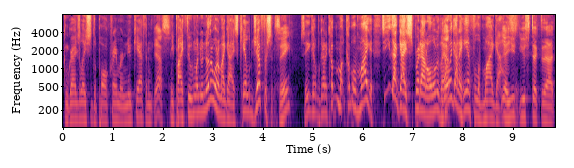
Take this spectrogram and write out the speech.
Congratulations to Paul Kramer and Newcath, and Yes. he probably threw one to another one of my guys, Caleb Jefferson. see? See, got got a couple, couple of my guys. See, you got guys spread out all over the place. I only got a handful of my guys. Yeah, you you stick to that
